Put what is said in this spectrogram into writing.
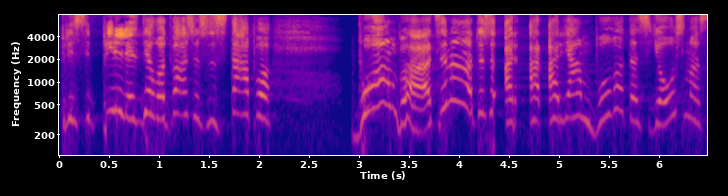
prisipildęs Dievo dvasios, jis tapo bomba. Atsimenat, ar, ar, ar jam buvo tas jausmas,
